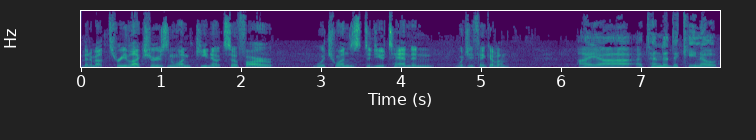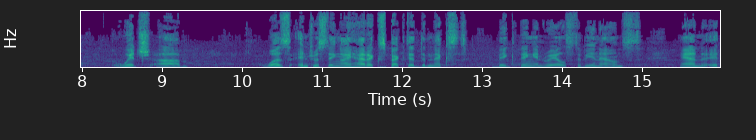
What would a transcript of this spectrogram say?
been about three lectures and one keynote so far. Which ones did you attend, and what did you think of them? I uh, attended the keynote, which um, was interesting. I had expected the next big thing in Rails to be announced, and it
